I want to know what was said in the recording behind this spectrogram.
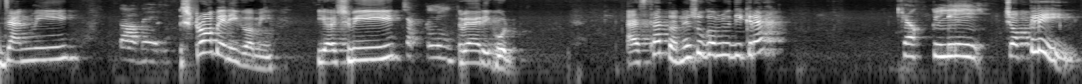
જાનવી? સ્ટ્રોબેરી. સ્ટ્રોબેરી ગમી. યશવી. વેરી ગુડ આસ્થા તને શું ગમ્યું દીકરા? ચકલી ચકલી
